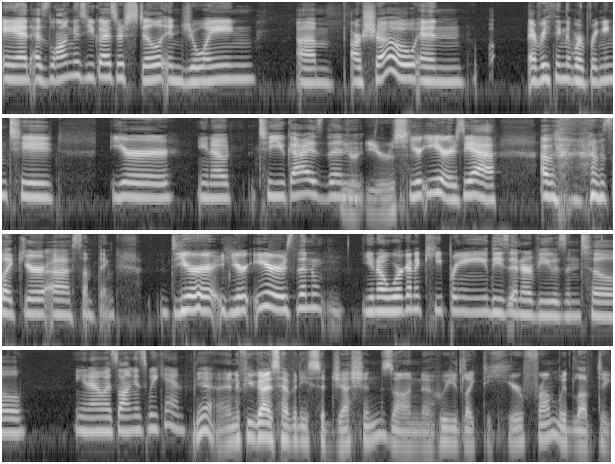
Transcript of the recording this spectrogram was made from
And as long as you guys are still enjoying um, our show and everything that we're bringing to your, you know, to you guys, then Your ears. your ears, yeah. I, w- I was like, you're uh, something. Your your ears. Then you know we're gonna keep bringing you these interviews until you know as long as we can. Yeah, and if you guys have any suggestions on who you'd like to hear from, we'd love to,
